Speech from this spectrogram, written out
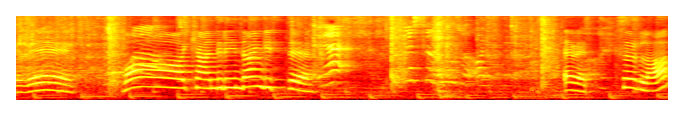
Evet. Vay kendiliğinden gitti. Ay. Evet tırla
